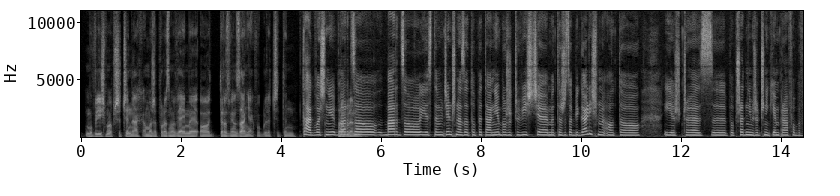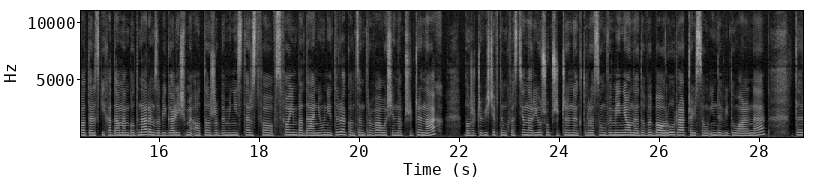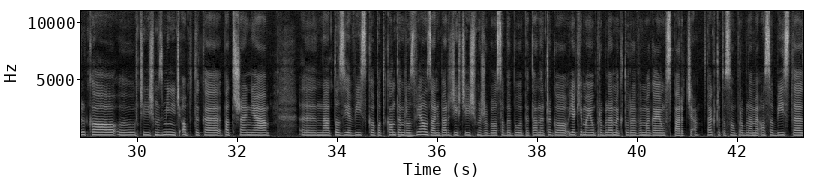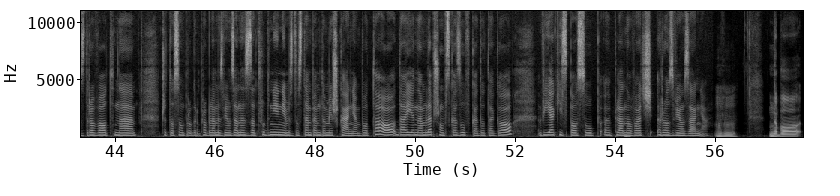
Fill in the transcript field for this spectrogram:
mówiliśmy o przyczynach, a może porozmawiajmy o rozwiązaniach w ogóle, czy ten. Tak, właśnie problem... bardzo, bardzo jestem wdzięczna za to pytanie, bo rzeczywiście my też zabiegaliśmy o to jeszcze z poprzednim rzecznikiem praw obywatelskich Adamem Bodnarem zabiegaliśmy o to, żeby ministerstwo w swoim badaniu nie tyle koncentrowało się na przyczynach, bo rzeczywiście w tym kwestionariuszu przyczyny, które są wymienione do wyboru, raczej są indywidualne, tylko y, chcieliśmy zmienić optykę patrzenia y, na to zjawisko pod kątem rozwiązań. Bardziej chcieliśmy, żeby osoby były pytane, czego, jakie mają problemy, które wymagają wsparcia. Tak? Czy to są problemy osobiste, zdrowotne, czy to są pro problemy związane z zatrudnieniem, z dostępem do mieszkania, bo to daje nam lepszą wskazówkę do tego, w jaki sposób y, planować rozwiązania. Mhm. No bo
